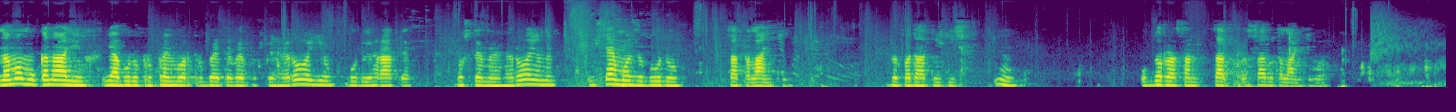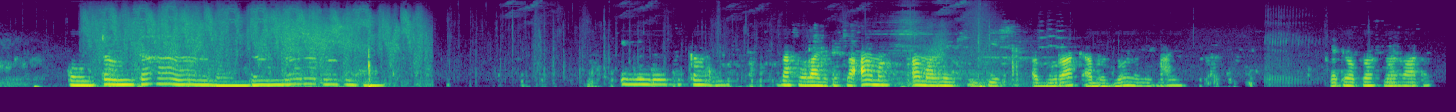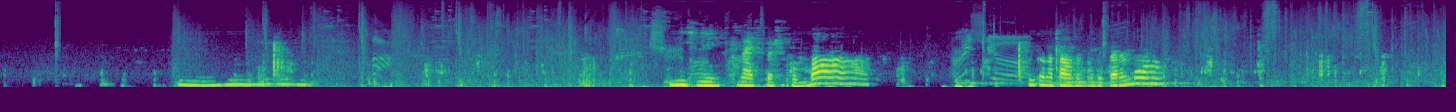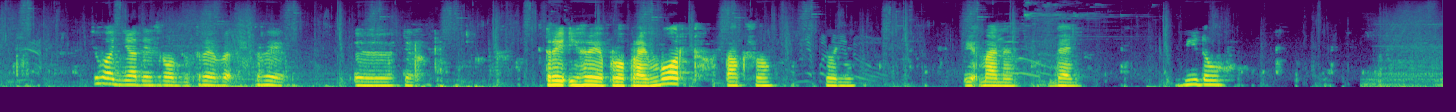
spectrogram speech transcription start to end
На моєму каналі я буду про фреймворк робити випуски героїв, буду грати простими героями. І ще може буду за талантів випадати якісь, ну, обзор на сам сад, саду талантів. І. З нашого пішла Ама. Ама в них якийсь або або дно, я не знаю. Як його просто назвати. Їхній меч пише комбат. То напевно буде перемога. Сьогодні я десь зроблю три три е, тих три ігри про Prime World. Так що сьогодні і в мене день відео.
